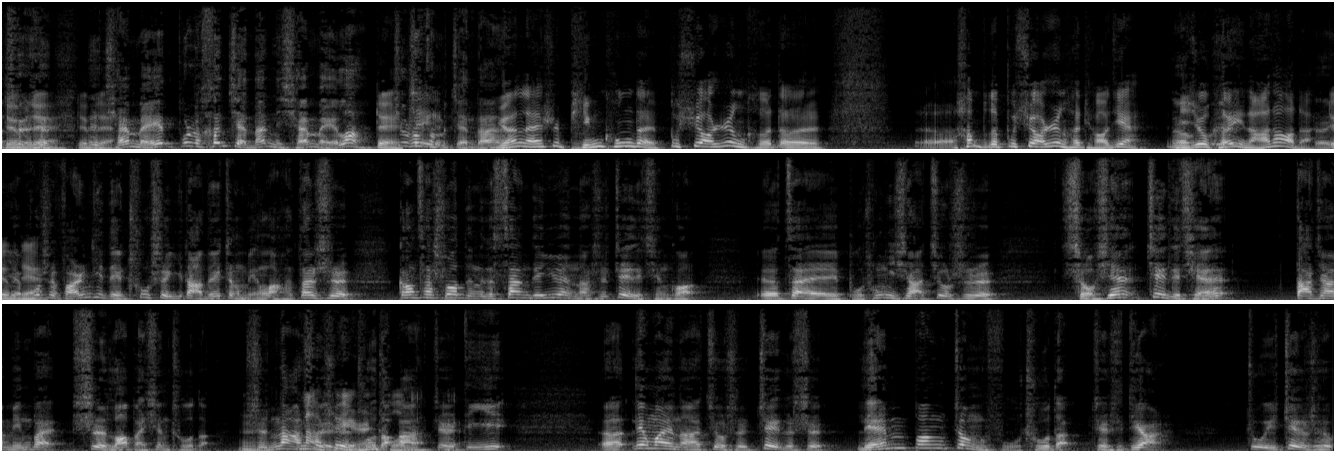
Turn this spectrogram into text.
对不对？对不对？钱没，不是很简单，你钱没了，对，就是这么简单。原来是凭空的，不需要任何的，呃，恨不得不需要任何条件，你就可以拿到的，对不对？也不是，反正你得出示一大堆证明了。但是刚才说的那个三个月呢，是这个情况。呃，再补充一下，就是首先这个钱大家明白是老百姓出的，是纳税人出的啊，这是第一。呃，另外呢，就是这个是联邦政府出的，这是第二。注意，这个是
